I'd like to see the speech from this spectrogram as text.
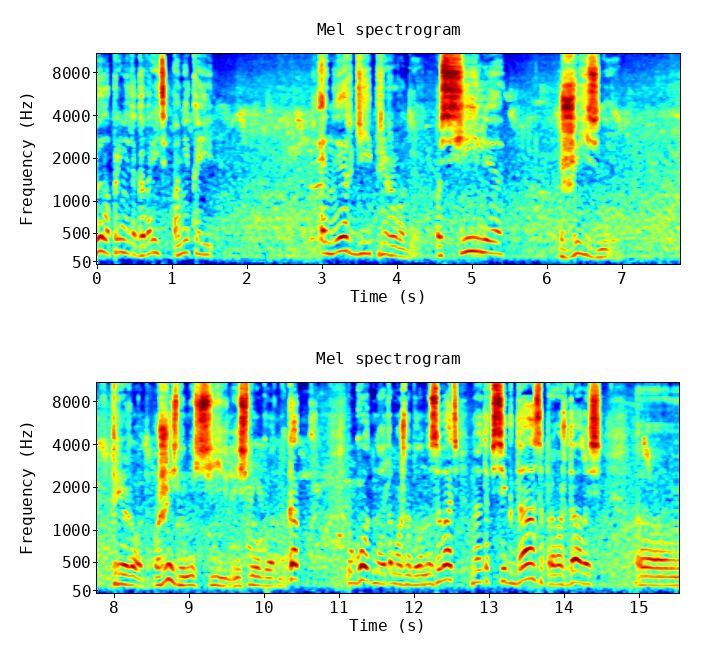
было принято говорить о некой энергии природы, о силе жизни природы, о жизненной силе, если угодно. Как угодно это можно было называть, но это всегда сопровождалось э,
